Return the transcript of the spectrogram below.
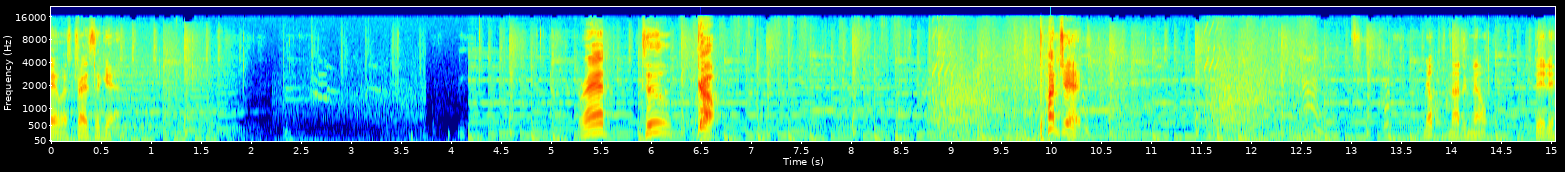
Okay, let's try this again. Red, two, go! Punch it! Nope, nothing now. Pity.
